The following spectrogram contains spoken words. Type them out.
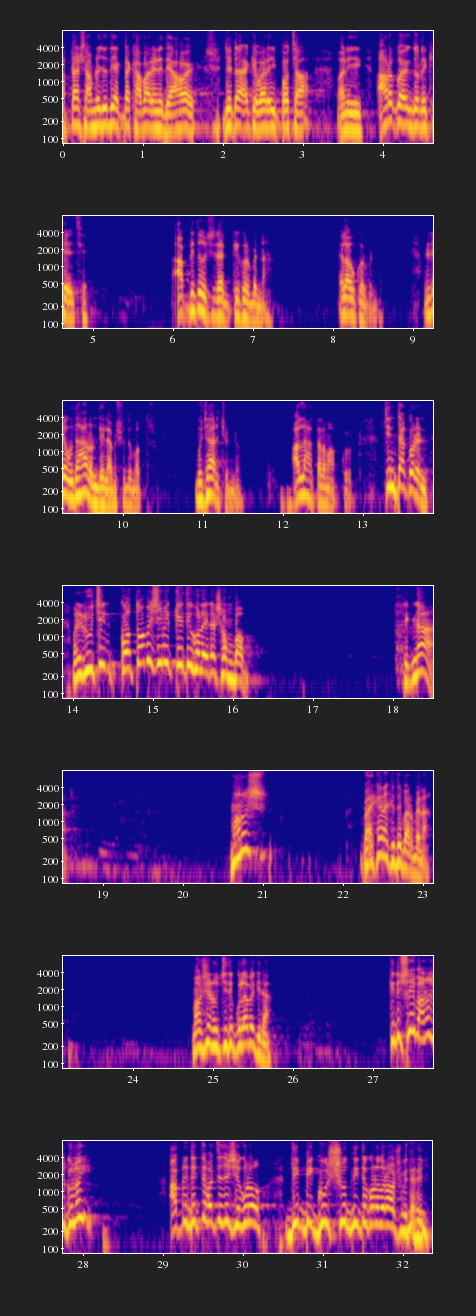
আপনার সামনে যদি একটা খাবার এনে দেওয়া হয়, যেটা একেবারেই পচা মানে আরও কয়েকজনে খেয়েছে, আপনি তো সেটা কি করবেন না? এলাও করবেন না। এটা উদাহরণ দিলাম শুধুমাত্র, বুঝার জন্য। আল্লাহ তালা মাফ করুন। চিন্তা করেন মানে রুচির কত বেশি বিকৃতি হলে এটা সম্ভব? ঠিক না? মানুষ পায়খানা খেতে পারবে না। মানুষের রুচিতে গুলাবে কিনা? কিন্তু সেই মানুষগুলোই আপনি দেখতে পাচ্ছেন যে সেগুলো দিব্যি ঘুষ, সুদ নিতে কোনো ধরনের অসুবিধা নেই।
